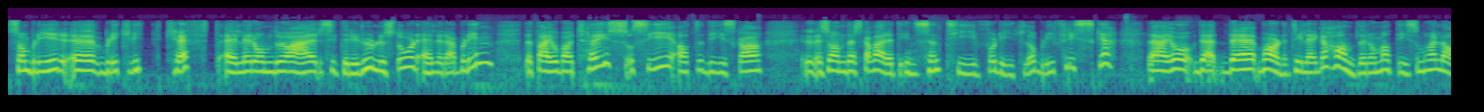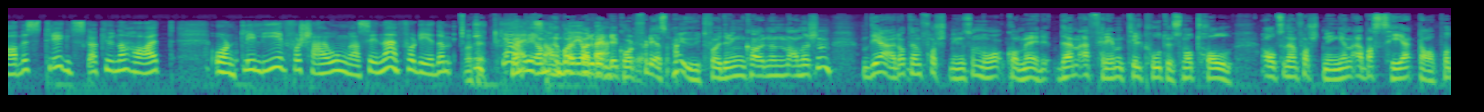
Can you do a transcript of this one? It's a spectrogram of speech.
som blir, eh, blir kvitt kreft, eller om du er, sitter i rullestol eller er blind. Dette er jo bare tøys å si at de skal, liksom, det skal være et insentiv for de til å bli friske. Det, er jo, det, det Barnetillegget handler om at de som har lavest trygd, skal kunne ha et ordentlig liv for seg og unga sine, fordi de okay. ikke er i stand til å jobbe. Bare veldig kort, for Det som er utfordringen, Karin Andersen, det er at den forskningen som nå kommer, den er frem til 2012. Altså den forskningen er basert da på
